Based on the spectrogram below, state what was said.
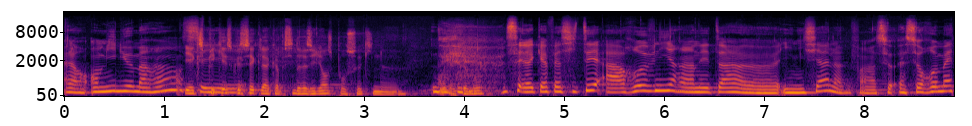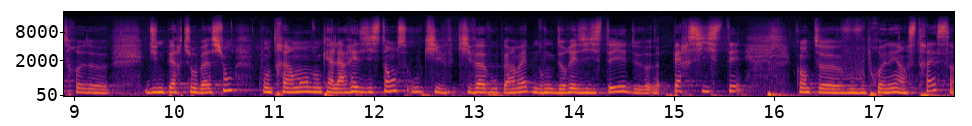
alors, en milieu marin. Et expliquer ce que c'est que la capacité de résilience pour ceux qui ne. c'est la capacité à revenir à un état euh, initial, enfin, à se, remettre d'une perturbation, contrairement donc à la résistance, ou qui, va vous permettre donc de résister, de persister quand euh, vous vous prenez un stress.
